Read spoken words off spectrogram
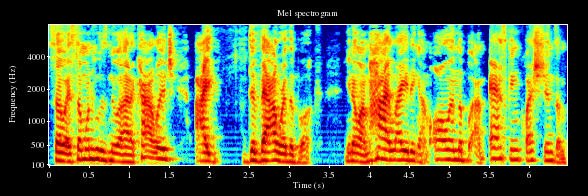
So, as someone who is new out of college, I devour the book. You know, I'm highlighting. I'm all in the. I'm asking questions. I'm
